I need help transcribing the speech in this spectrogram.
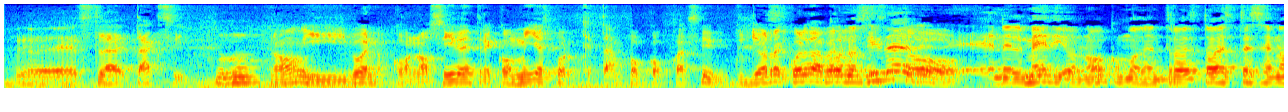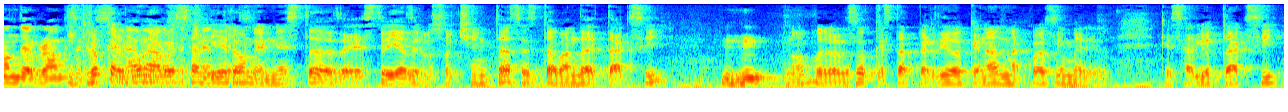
eh, es la de Taxi. ¿no? Y bueno, conocida entre comillas porque tampoco fue así. Yo recuerdo haber Conocida visto... en el medio, ¿no? Como dentro de toda esta escena underground. Y se creo que alguna vez salieron 80s. en estas de estrellas de los ochentas, esta banda de Taxi. ¿no? Pero eso que está perdido, que nada me acuerdo así medio que salió Taxi.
